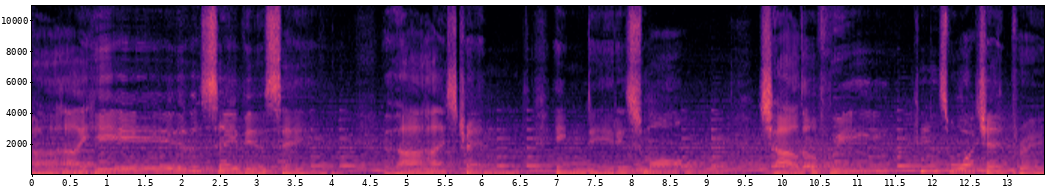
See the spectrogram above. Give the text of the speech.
I hear Savior, save. Thy strength indeed is small. Child of weakness, watch and pray.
